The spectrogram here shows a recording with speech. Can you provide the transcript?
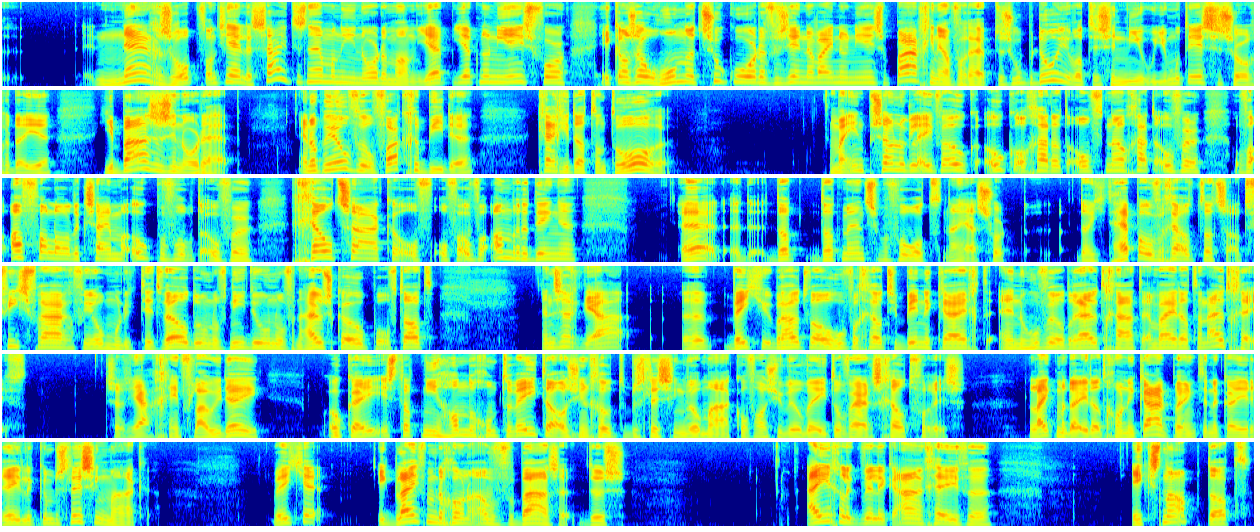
nergens op, want je hele site is helemaal niet in orde, man. Je hebt, je hebt nog niet eens voor... Ik kan zo honderd zoekwoorden verzinnen waar je nog niet eens een pagina voor hebt. Dus hoe bedoel je, wat is er nieuw? Je moet eerst eens zorgen dat je je basis in orde hebt. En op heel veel vakgebieden krijg je dat dan te horen. Maar in het persoonlijk leven ook. Ook al gaat het of nou gaat over, over afvallen, wat ik zei, maar ook bijvoorbeeld over geldzaken of, of over andere dingen. Eh, dat, dat mensen bijvoorbeeld, nou ja, soort, dat je het hebt over geld, dat ze advies vragen van, joh, moet ik dit wel doen of niet doen, of een huis kopen of dat. En dan zeg ik, ja, uh, weet je überhaupt wel hoeveel geld je binnenkrijgt en hoeveel eruit gaat en waar je dat aan uitgeeft? Zeg ja, geen flauw idee. Oké, is dat niet handig om te weten als je een grote beslissing wil maken of als je wil weten of ergens geld voor is? Lijkt me dat je dat gewoon in kaart brengt en dan kan je redelijk een beslissing maken. Weet je, ik blijf me er gewoon over verbazen. Dus eigenlijk wil ik aangeven, ik snap dat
